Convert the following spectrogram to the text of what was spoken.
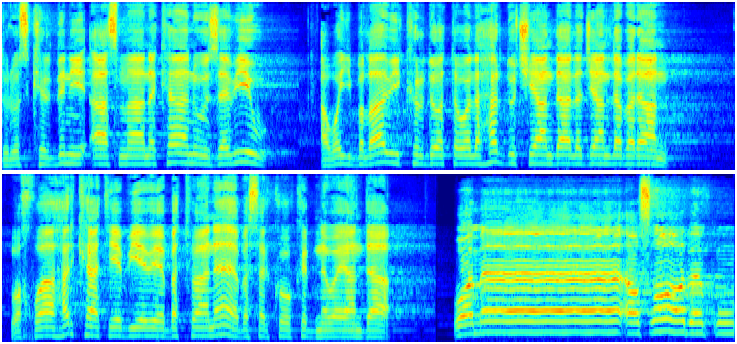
دروستکردنی ئاسمانەکان و زەوی و ئەوەی بڵاوی کردوتەوە لە هەردووچیاندا لە جیان لەبەران. وەخوا هەر کاتێ بێوێ بەتوانە بەسەر کۆکردنەوەیاندا وما أصابكم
